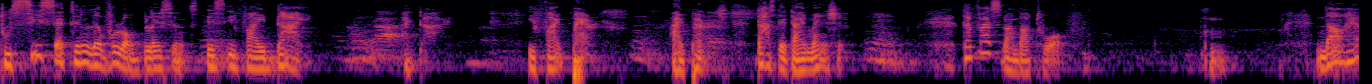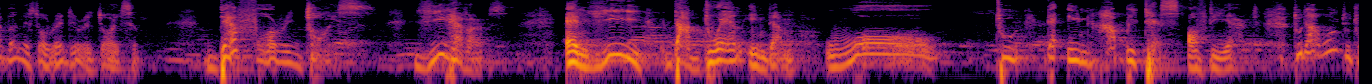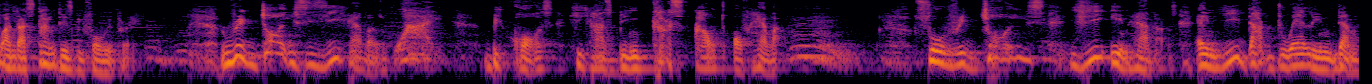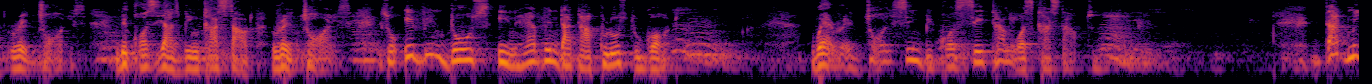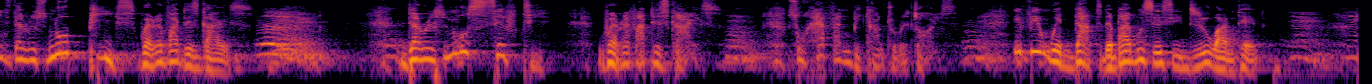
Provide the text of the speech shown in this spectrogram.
to see certain level of blessings is if I die, I die. If I perish, I perish. That's the dimension. The verse number 12. Hmm. Now heaven is already rejoicing. Therefore rejoice, ye heavens, and ye that dwell in them. Woe to the inhabitants of the earth. Today, I want you to understand this before we pray. Rejoice, ye heavens. Why? Because he has been cast out of heaven. So rejoice ye in heavens, and ye that dwell in them, rejoice, because he has been cast out. Rejoice. So even those in heaven that are close to God were rejoicing because Satan was cast out. That means there is no peace wherever this guy is. There is no safety wherever this guy is. So heaven began to rejoice. Even with that, the Bible says he drew one third.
